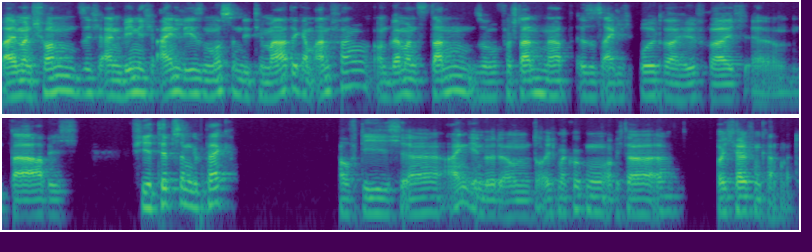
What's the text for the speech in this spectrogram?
weil man schon sich ein wenig einlesen muss in die Thematik am Anfang. Und wenn man es dann so verstanden hat, ist es eigentlich ultra hilfreich. Ähm, da habe ich vier Tipps im Gepäck, auf die ich äh, eingehen würde und euch mal gucken, ob ich da äh, euch helfen kann mit.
